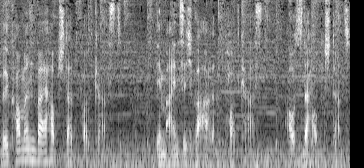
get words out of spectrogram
Willkommen bei Hauptstadt Podcast, dem einzig wahren Podcast aus der Hauptstadt.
